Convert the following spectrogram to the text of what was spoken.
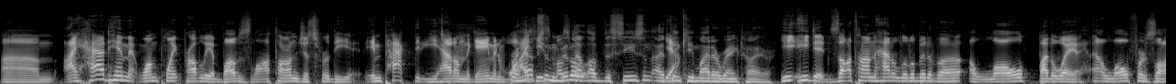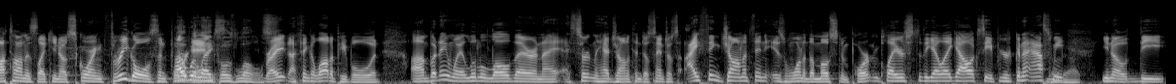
Um, I had him at one point probably above Zlatan just for the impact that he had on the game and why Perhaps he's in the most middle of the season, I Yeah. think he might have ranked higher. He, he did. Zlatan had a little bit of a, a lull. By the way, a lull for Zlatan is like, you know, scoring three goals in four I would like those lulls. Right? I think a lot of people would. Um, but anyway, a little lull there, and I, I certainly had Jonathan Dos Santos. I think Jonathan is one of the most important players to the LA Galaxy. If you're going to ask me, doubt. you know, the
